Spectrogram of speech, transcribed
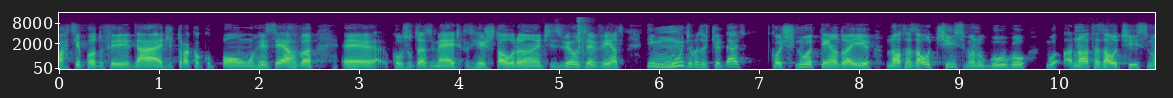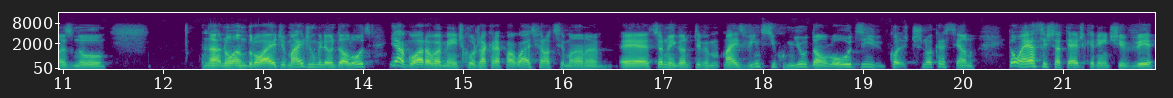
participa do Fidelidade, troca cupom, reserva é, consultas médicas, restaurantes, vê os eventos, tem muito mais utilidades, continua tendo aí notas altíssimas no Google, notas altíssimas no, na, no Android, mais de um milhão de downloads, e agora, obviamente, com o Jacarepaguá, esse final de semana, é, se eu não me engano, teve mais 25 mil downloads e continua crescendo. Então, essa estratégia que a gente vê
